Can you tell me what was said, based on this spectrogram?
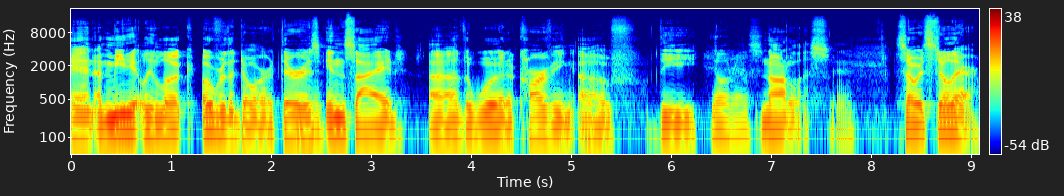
and immediately look over the door there is inside uh, the wood a carving of the Notice. nautilus. So it's still there.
